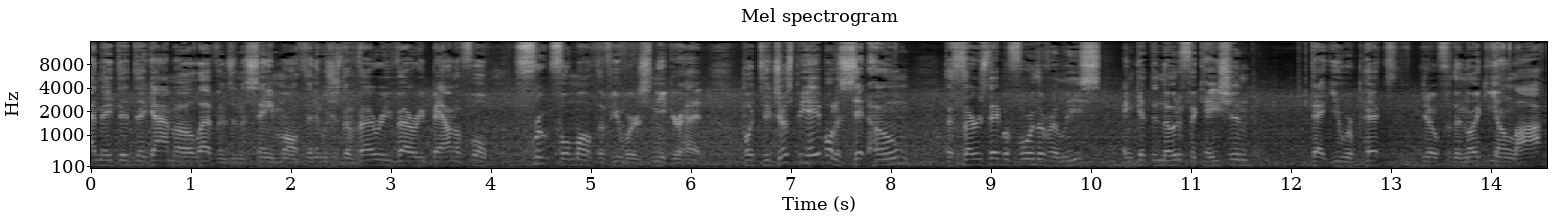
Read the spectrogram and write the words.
and they did the Gamma 11s in the same month, and it was just a very very bountiful, fruitful month if you were a sneakerhead. But to just be able to sit home the Thursday before the release and get the notification that you were picked, you know, for the Nike Unlock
